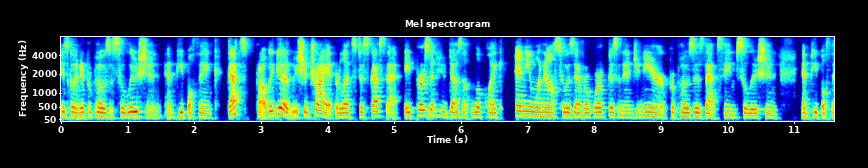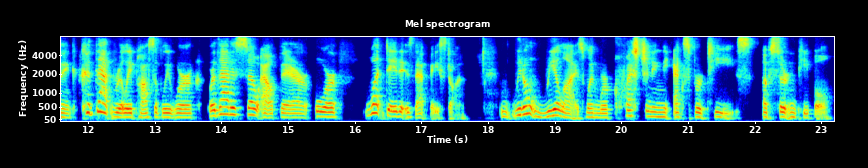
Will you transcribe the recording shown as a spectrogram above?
is going to propose a solution and people think that's probably good. We should try it or let's discuss that. A person who doesn't look like anyone else who has ever worked as an engineer proposes that same solution and people think could that really possibly work? Or that is so out there. Or what data is that based on? We don't realize when we're questioning the expertise of certain people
